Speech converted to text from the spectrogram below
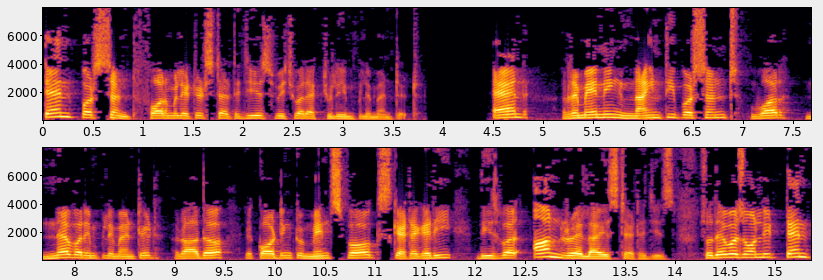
10% formulated strategies which were actually implemented. And remaining 90% were never implemented. Rather, according to Mintzberg's category, these were unrealized strategies. So there was only 10%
